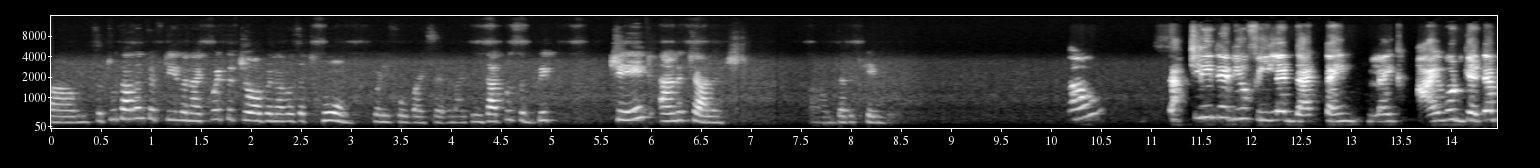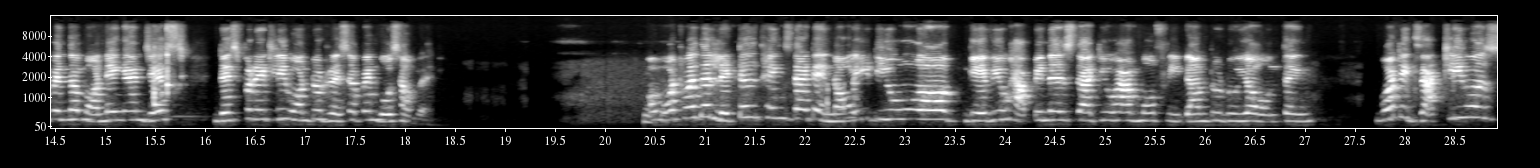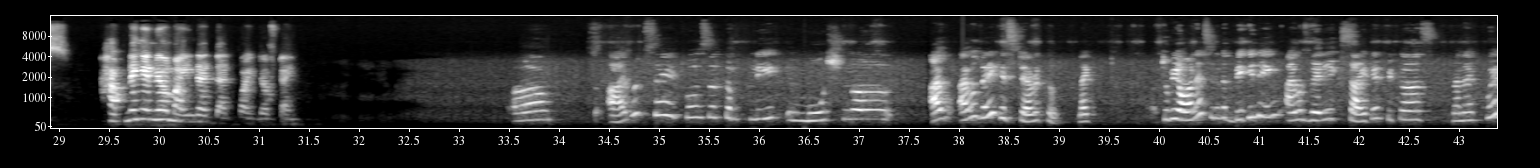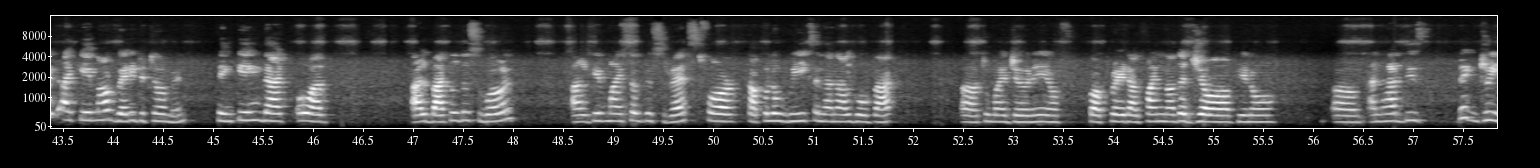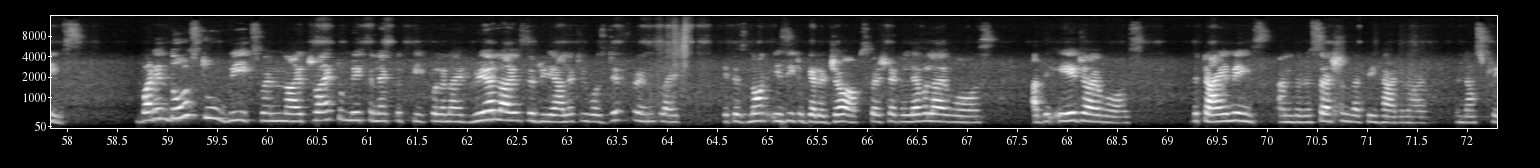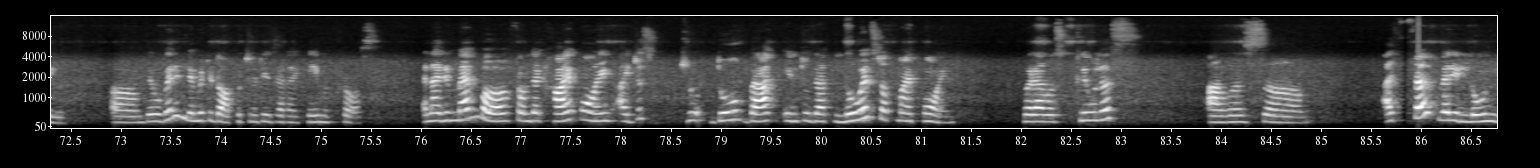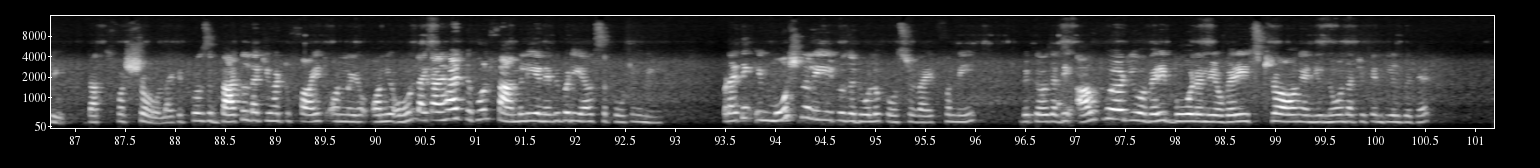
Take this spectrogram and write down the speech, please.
Um, so 2015, when I quit the job and I was at home 24 by 7, I think that was a big change and a challenge um, that it came with. How exactly did you feel at that time? Like I would get up in the morning and just desperately want to dress up and go somewhere. Or what were the little things that annoyed you or gave you happiness that you have more freedom to do your own thing? What exactly was happening in your mind at that point of time? So I would say it was a complete emotional. I, I was very hysterical. Like, to be honest, in the beginning, I was very excited because when I quit, I came out very determined, thinking that, oh, I'll, I'll battle this world. I'll give myself this rest for a couple of weeks and then I'll go back uh, to my journey of corporate. I'll find another job, you know, um, and had these big dreams. But in those two weeks, when I tried to make connect with people and I realized the reality was different, like it is not easy to get a job, especially at the level I was, at the age I was, the timings and the recession that we had in our industry, um, there were very limited opportunities that I came across. And I remember from that high point, I just dove back into that lowest of my point where I was clueless. I was, uh, I felt very lonely, that's for sure. Like it was a battle that you had to fight on your, on your own. Like I had the whole family and everybody else supporting me. But I think emotionally it was a roller coaster ride for me because at the outward you are very bold and you're very strong and you know that you can deal with it.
